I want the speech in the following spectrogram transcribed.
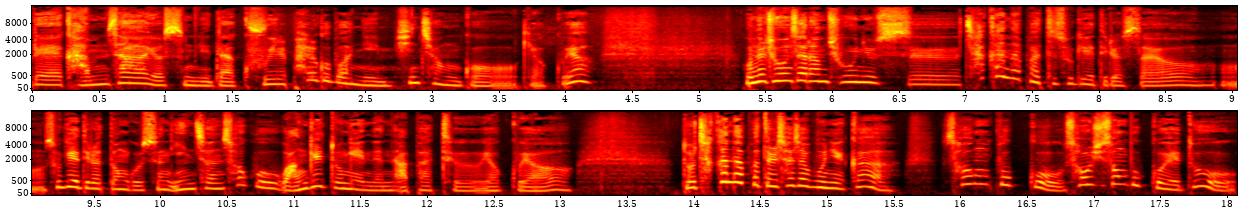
동률의 감사였습니다. 9189번님 신청곡이었고요. 오늘 좋은 사람 좋은 뉴스 착한 아파트 소개해드렸어요. 어, 소개해드렸던 곳은 인천 서구 왕길동에 있는 아파트였고요. 또 착한 아파트를 찾아보니까 성북구 서울시 성북구에도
